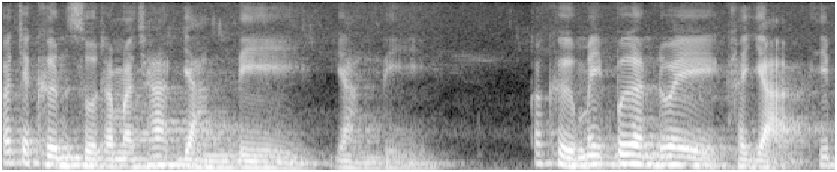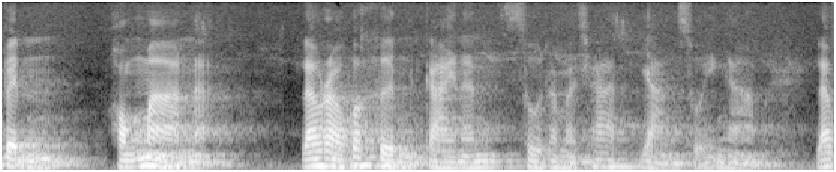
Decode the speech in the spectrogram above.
ก็จะคืนสู่ธรรมชาติอย่างดีอย่างดี ก็คือไม่เปื้อนด้วยขยะที่เป็นของมารน่ะแล้วเราก็คืนกายนั้นสู่ธรรมชาติอย่างสวยงาม แล้ว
